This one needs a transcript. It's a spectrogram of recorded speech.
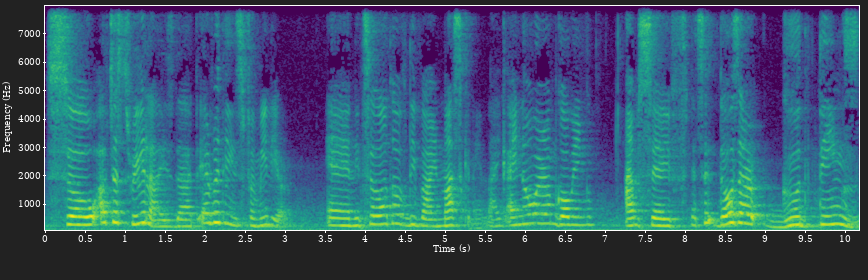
So I've just realized that everything is familiar and it's a lot of divine masculine. Like I know where I'm going, I'm safe. That's it. Those are good things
